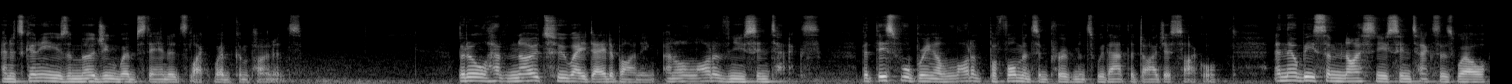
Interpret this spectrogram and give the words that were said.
and it's going to use emerging web standards like web components but it will have no two-way data binding and a lot of new syntax. But this will bring a lot of performance improvements without the digest cycle. And there'll be some nice new syntax as well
